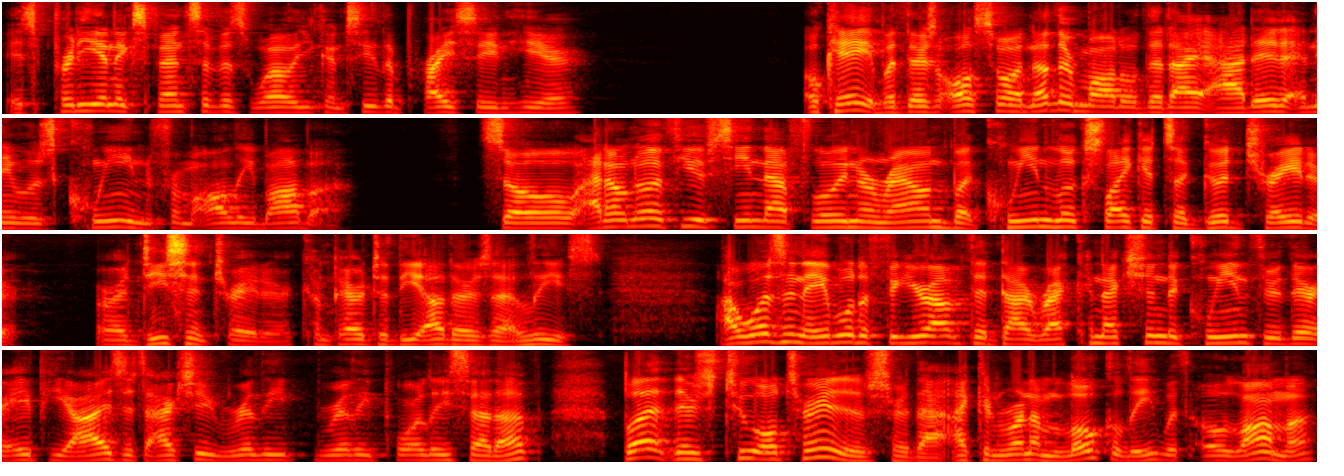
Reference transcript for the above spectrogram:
It's pretty inexpensive as well. You can see the pricing here. Okay, but there's also another model that I added, and it was Qwen from Alibaba. So I don't know if you've seen that floating around, but Qwen looks like it's a good trader or a decent trader compared to the others at least. I wasn't able to figure out the direct connection to Qwen through their APIs. It's actually really, really poorly set up. But there's two alternatives for that. I can run them locally with Ollama.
